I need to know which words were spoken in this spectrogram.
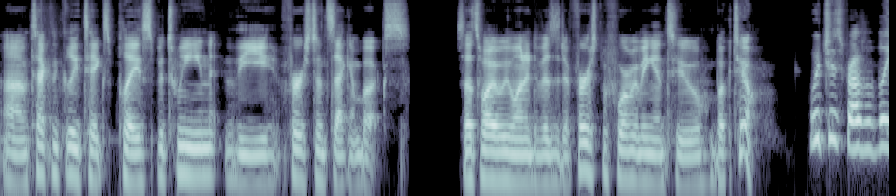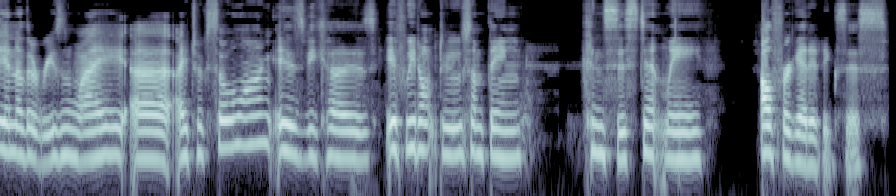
um, technically takes place between the first and second books. So that's why we wanted to visit it first before moving into book two. Which is probably another reason why uh, I took so long, is because if we don't do something consistently, I'll forget it exists.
